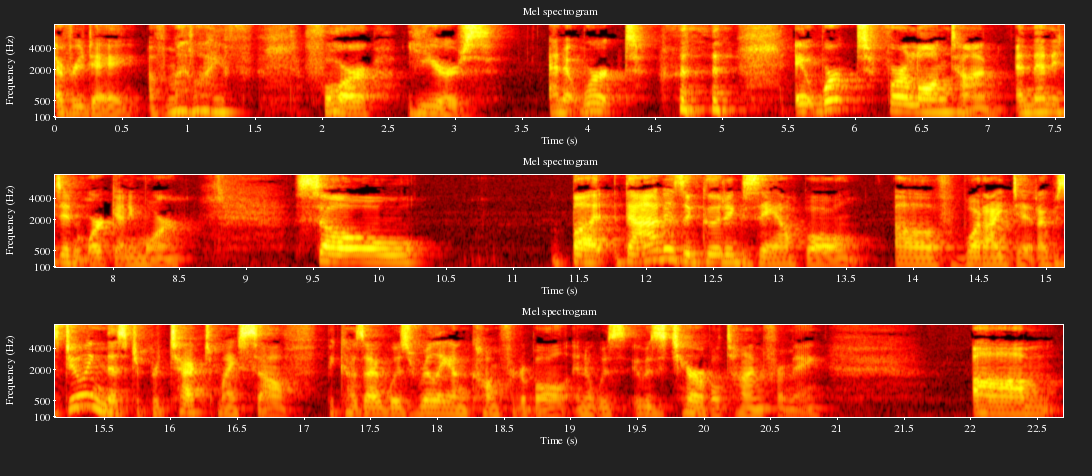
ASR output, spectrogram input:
every day of my life for years, and it worked. it worked for a long time, and then it didn't work anymore. So, but that is a good example of what I did. I was doing this to protect myself because I was really uncomfortable and it was it was a terrible time for me. Um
